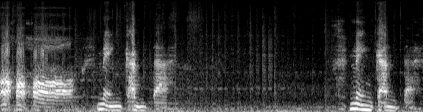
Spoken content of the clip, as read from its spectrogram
¡Oh, oh! Me encanta. Me encanta.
